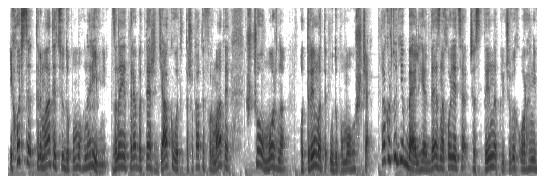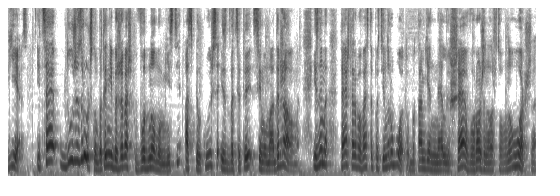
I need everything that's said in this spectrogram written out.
І хочеться тримати цю допомогу на рівні. За неї треба теж дякувати та шукати формати, що можна отримати у допомогу ще. Також тут є Бельгія, де знаходяться частина ключових органів ЄС. І це дуже зручно, бо ти ніби живеш в одному місті, а спілкуєшся із 27 державами. І з ними теж треба вести постійну роботу, бо там є не лише вороже налаштована Угорщина,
